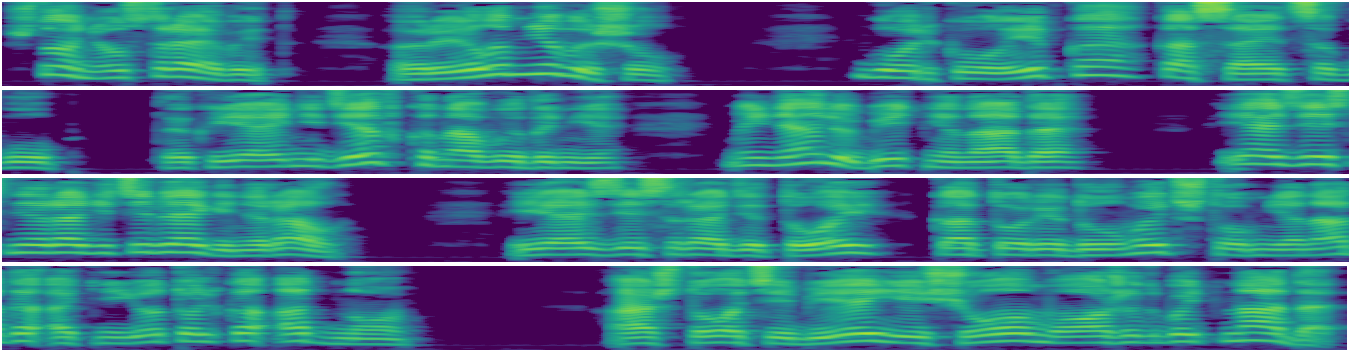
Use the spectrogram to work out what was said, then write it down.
Что не устраивает? Рылом не вышел. Горькая улыбка касается губ. Так я и не девка на выданье. Меня любить не надо. Я здесь не ради тебя, генерал. Я здесь ради той, которая думает, что мне надо от нее только одно. А что тебе еще, может быть, надо?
